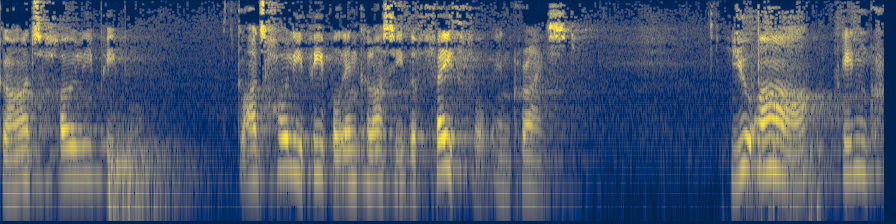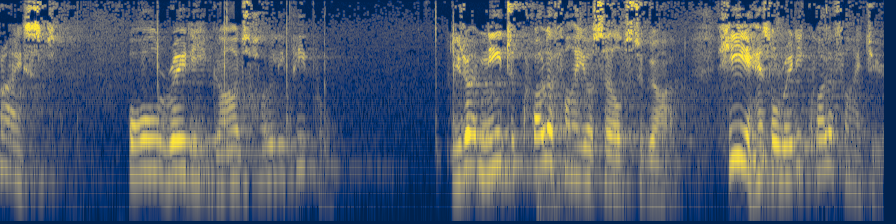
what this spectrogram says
God's holy people. God's holy people in Colossae, the faithful in Christ. You are in Christ already God's holy people. You don't need to qualify yourselves to God. He has already qualified you.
